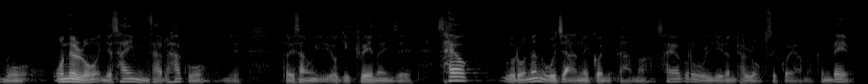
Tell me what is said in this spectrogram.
뭐 오늘로 이제 사임 인사를 하고 이제 더 이상 여기 교회는 이제 사역으로는 오지 않을 거니까 아마 사역으로 올 일은 별로 없을 거예요 아마. 근데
